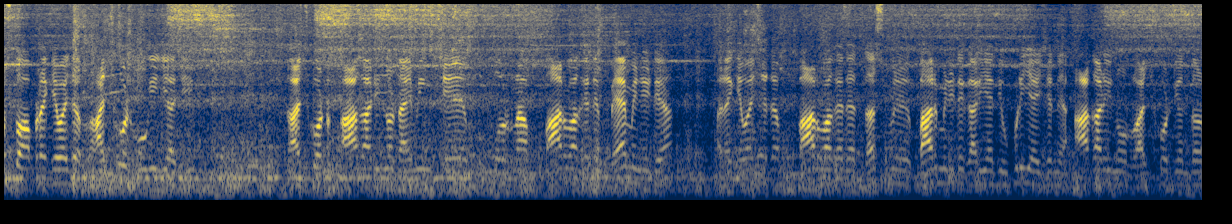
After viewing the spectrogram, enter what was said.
દોસ્તો, આપણે કહેવાય છે રાજકોટ ભોગી ગયા છીએ. રાજકોટ આ ગાડીનો ટાઈમિંગ છે બપોરના બાર વાગે ને બે મિનિટે. અને કહેવાય છે કે બાર વાગે ને દસ મિનિટ બાર મિનિટે ગાડી અહીંયાથી ઉપડી જાય છે ને આ ગાડીનો રાજકોટની અંદર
